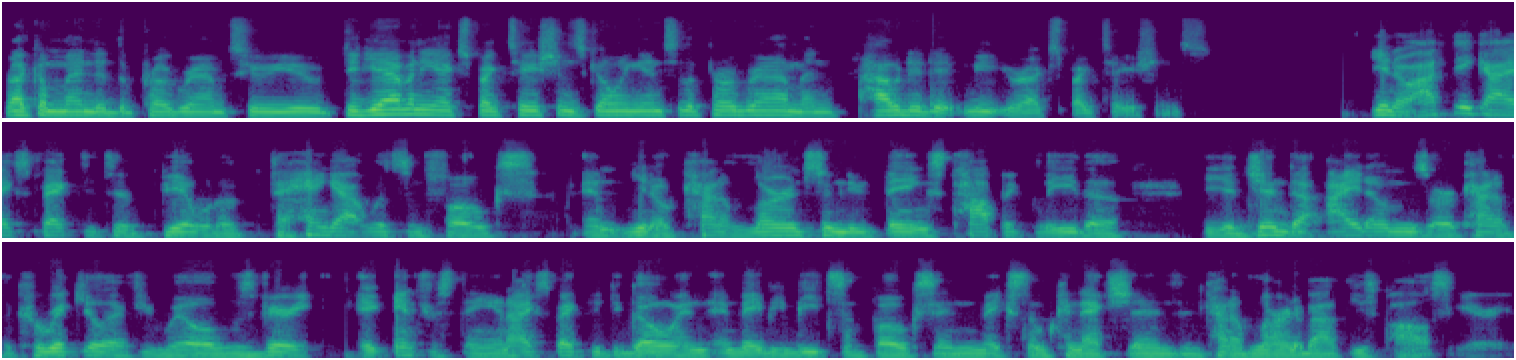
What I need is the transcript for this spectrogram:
recommended the program to you. Did you have any expectations going into the program, and how did it meet your expectations? You know, I think I expected to be able to to hang out with some folks and you know kind of learn some new things topically. The the agenda items or kind of the curricula, if you will, was very interesting. And I expected to go and, and maybe meet some folks and make some connections and kind of learn about these policy areas.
